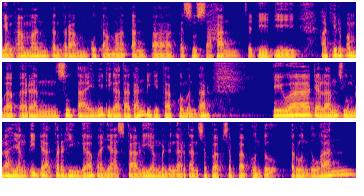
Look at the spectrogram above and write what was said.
yang aman, tentram, utama tanpa kesusahan. Jadi di akhir pembabaran suta ini dikatakan di kitab komentar Dewa dalam jumlah yang tidak terhingga banyak sekali yang mendengarkan sebab-sebab untuk keruntuhan.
